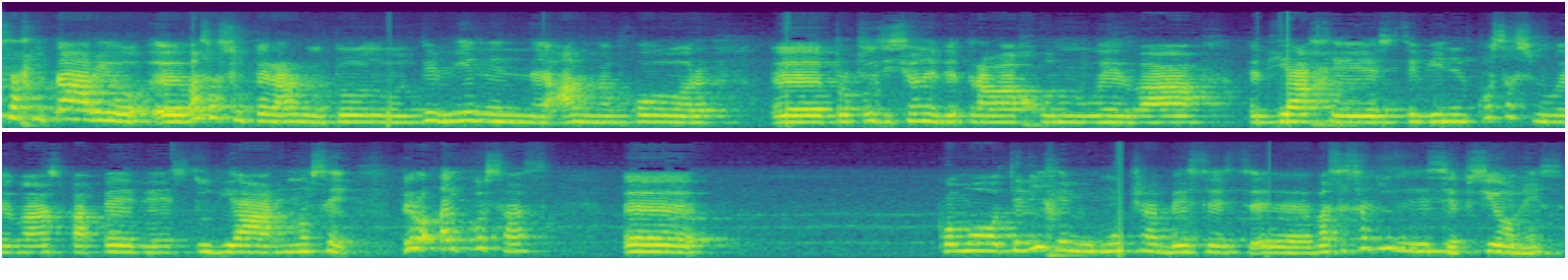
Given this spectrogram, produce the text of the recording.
Sagitario, eh, vas a superarlo todo, te vienen a lo mejor eh, proposiciones de trabajo nuevas, eh, viajes, te vienen cosas nuevas, papeles, estudiar, no sé, pero hay cosas, eh, como te dije muchas veces, eh, vas a salir de decepciones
